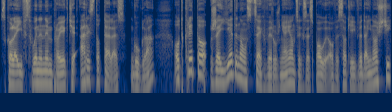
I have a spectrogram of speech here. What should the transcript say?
Z kolei w słynnym projekcie Arystoteles Google'a odkryto, że jedną z cech wyróżniających zespoły o wysokiej wydajności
